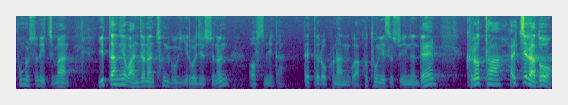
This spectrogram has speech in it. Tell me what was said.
품을 수는 있지만 이 땅에 완전한 천국이 이루어질 수는 없습니다. 때때로 고난과 고통이 있을 수 있는데 그렇다 할지라도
